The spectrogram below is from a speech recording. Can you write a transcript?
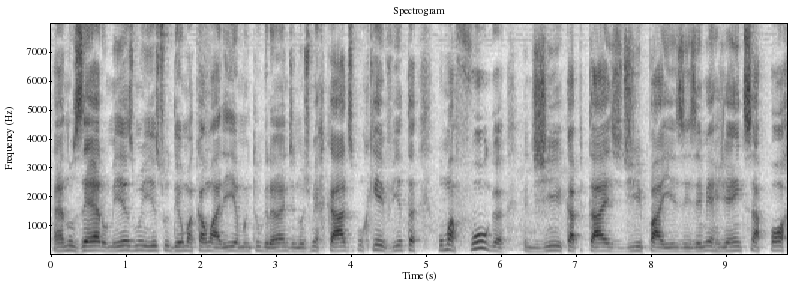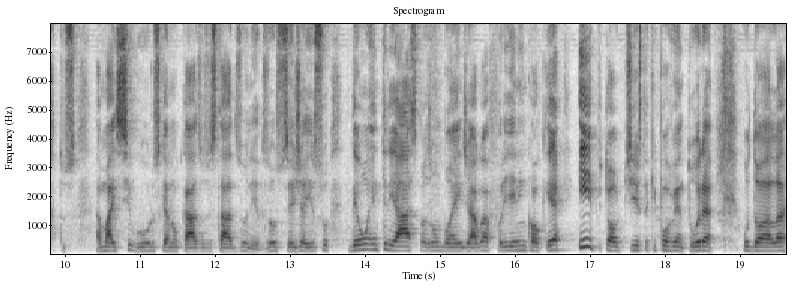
é, no zero mesmo, e isso deu uma calmaria muito grande nos mercados, porque evita uma fuga de capitais de países emergentes a portos mais seguros, que é no caso dos Estados Unidos. Ou seja, isso deu, entre aspas, um banho de água fria em qualquer ímpeto altista que porventura o dólar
